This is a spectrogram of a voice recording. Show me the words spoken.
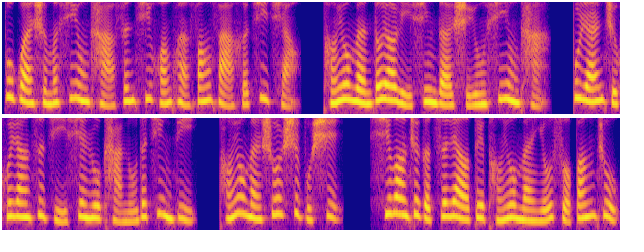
不管什么信用卡分期还款方法和技巧。朋友们都要理性的使用信用卡，不然只会让自己陷入卡奴的境地。朋友们说是不是？希望这个资料对朋友们有所帮助。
